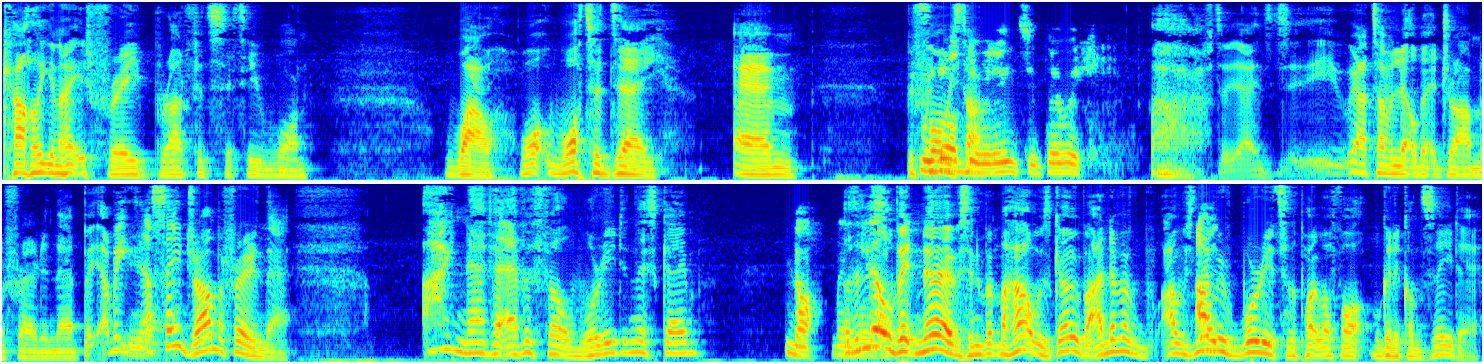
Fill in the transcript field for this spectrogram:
Carl United three, Bradford City one. Wow, what what a day! Um, before we, don't start, do it easy, do we? oh, we had to have a little bit of drama thrown in there. But I mean, I say drama thrown in there. I never ever felt worried in this game. No, I was a little bit nervous, and but my heart was going. But I never, I was never I, worried to the point where I thought we're going to concede here.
